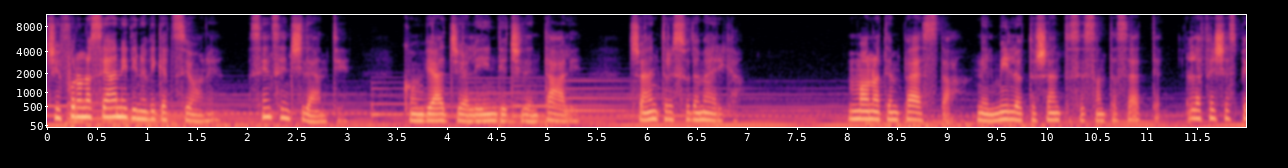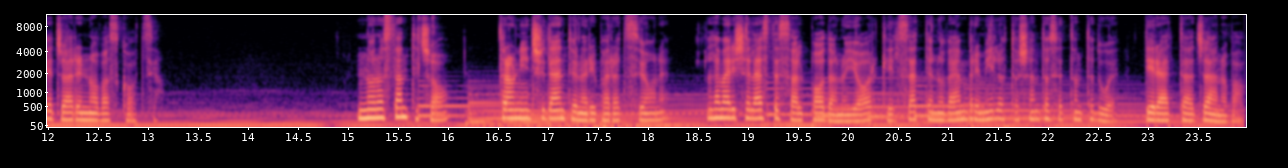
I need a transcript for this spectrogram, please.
ci furono sei anni di navigazione, senza incidenti, con viaggi alle Indie occidentali, Centro e Sud America ma una tempesta nel 1867 la fece spiaggiare in Nuova Scozia. Nonostante ciò, tra un incidente e una riparazione, la Mary Celeste salpò da New York il 7 novembre 1872, diretta a Genova,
